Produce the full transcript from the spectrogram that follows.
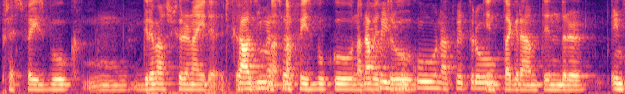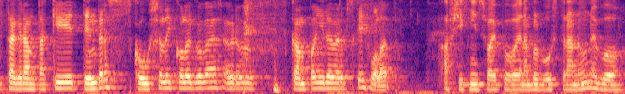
přes Facebook, m, kde vás všude najde? Říkal Scházíme jsem, na, se na Facebooku, na, na Twitteru, Facebooku, na Twitteru, Instagram, Tinder Instagram taky. Tinder zkoušeli kolegové v, Euro- v kampani do evropských voleb. a všichni swipovali na blbou stranu, nebo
